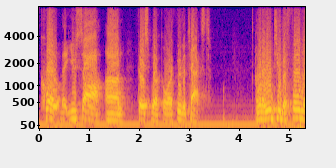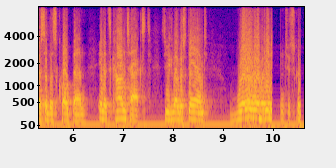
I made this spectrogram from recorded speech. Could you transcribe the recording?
quote that you saw on Facebook or through the text. I want to read to you the fullness of this quote then in its context so you can understand where we're getting into Scripture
